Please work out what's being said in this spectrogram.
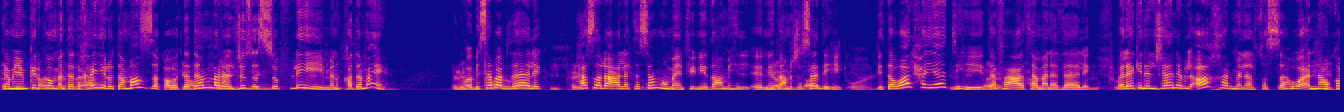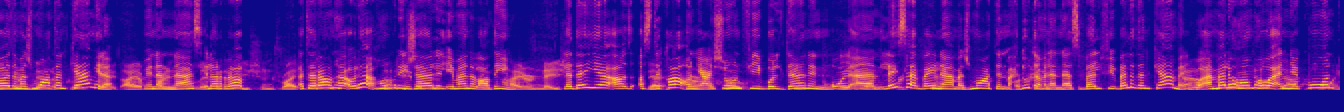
كما يمكنكم أن تتخيلوا تمزق وتدمر الجزء السفلي من قدميه. وبسبب ذلك حصل على تسمم في نظامه نظام جسده. لطوال حياته دفع ثمن ذلك. ولكن الجانب الآخر من القصة هو أنه قاد مجموعة كاملة من الناس إلى الرب. أترون هؤلاء هم رجال الإيمان العظيم. لدي أصدقاء يعيشون في بلدان الآن. ليس بين مجموعة محدودة من الناس بل في بلد كامل. وأملهم هو أن يكون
